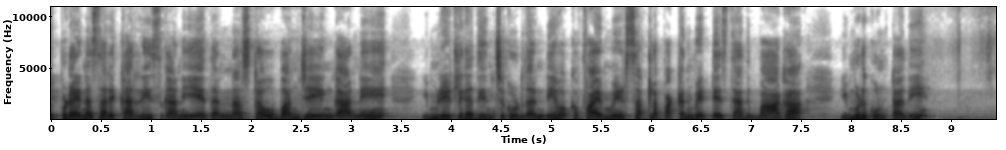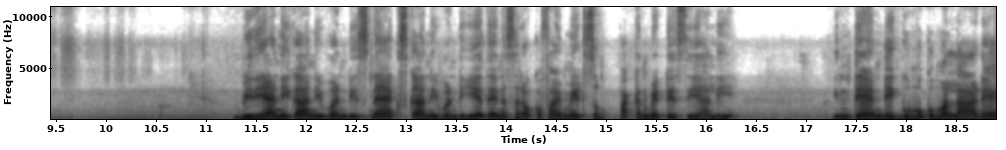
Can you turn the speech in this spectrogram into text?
ఎప్పుడైనా సరే కర్రీస్ కానీ ఏదన్నా స్టవ్ బంద్ చేయంగానే ఇమీడియట్గా దించకూడదండి. ఒక ఫైవ్ మినిట్స్ అట్లా పక్కన పెట్టేస్తే అది బాగా ఇముడుకుంటుంది. బిర్యానీ కానివ్వండి స్నాక్స్ కానివ్వండి ఏదైనా సరే ఒక ఫైవ్ మినిట్స్ పక్కన పెట్టేసేయాలి. ఇంతే అండి. గుమ్మగుమ్మలాడే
